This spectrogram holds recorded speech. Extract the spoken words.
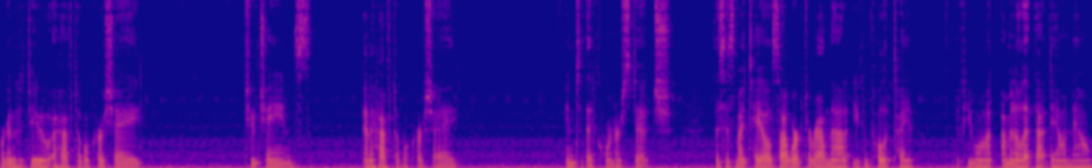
We're gonna do a half double crochet, two chains, and a half double crochet into the corner stitch. This is my tail, so I worked around that. You can pull it tight if you want. I'm gonna let that down now.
